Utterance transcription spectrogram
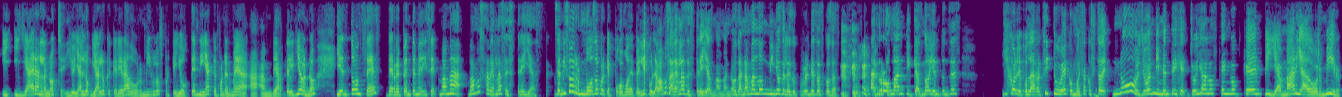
y, ya era en la noche y yo ya lo, ya lo que quería era dormirlos porque yo tenía que ponerme a, a, enviarte el guion, ¿no? Y entonces de repente me dice, mamá, vamos a ver las estrellas. Se me hizo hermoso porque como de película, vamos a ver las estrellas, mamá, ¿no? O sea, nada más los niños se les ocurren esas cosas tan románticas, ¿no? Y entonces híjole, pues la verdad sí tuve como esa cosita de, no, yo en mi mente dije, yo ya los tengo que empillamar y a dormir.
